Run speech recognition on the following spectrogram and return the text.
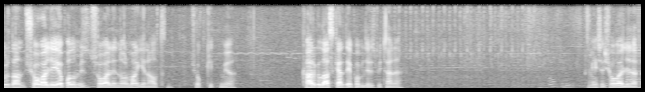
şuradan şövalye yapalım biz. Şövalye normal gene altın. Çok gitmiyor. Kargılı asker de yapabiliriz bir tane. Neyse şövalyeler.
